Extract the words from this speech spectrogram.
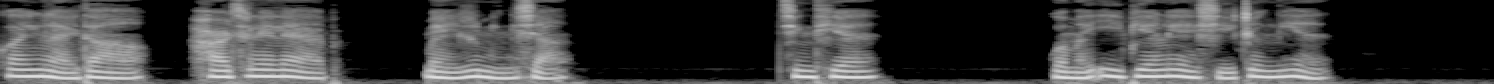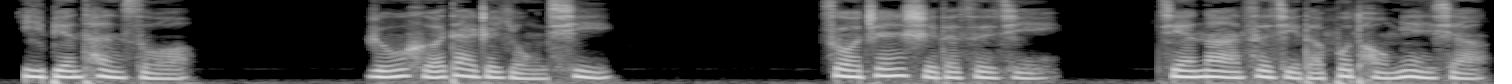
欢迎来到 Heartly Lab 每日冥想。今天，我们一边练习正念，一边探索如何带着勇气做真实的自己，接纳自己的不同面相。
